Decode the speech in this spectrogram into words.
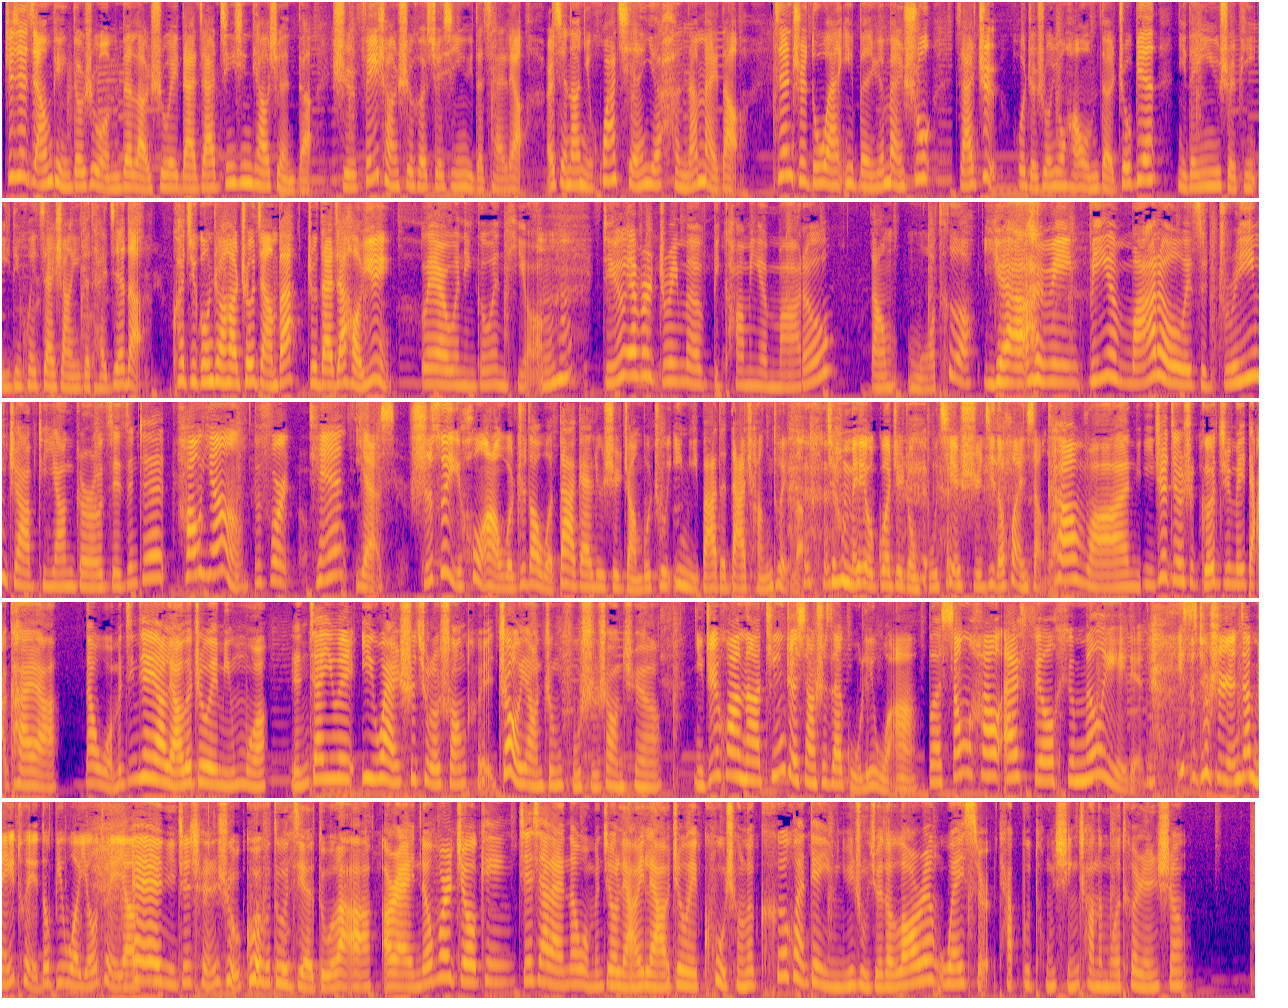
这些奖品都是我们的老师为大家精心挑选的，是非常适合学习英语的材料。而且呢，你花钱也很难买到。坚持读完一本原版书、杂志，或者说用好我们的周边，你的英语水平一定会再上一个台阶的。快去公众号抽奖吧，祝大家好运！Blair 问你一个问题哦，嗯哼，Do you ever dream of becoming a model？当模特。Yeah, I mean, being a model is a dream job to young girls, isn't it? How young? Before ten? Yes. 十岁以后啊，我知道我大概率是长不出一米八的大长腿了，就没有过这种不切实际的幻想了。Come on，你这就是格局没打开啊！那我们今天要聊的这位名模，人家因为意外失去了双腿，照样征服时尚圈。你这话呢，听着像是在鼓励我啊，But somehow I feel humiliated，意思就是人家没腿都比我有腿要。哎，你这纯属过度解读了啊！All right，no more joking。接下来呢，我们就聊一聊这位酷成了科幻电影女主角的 Lauren Weiser，她不同寻常的模特人生。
